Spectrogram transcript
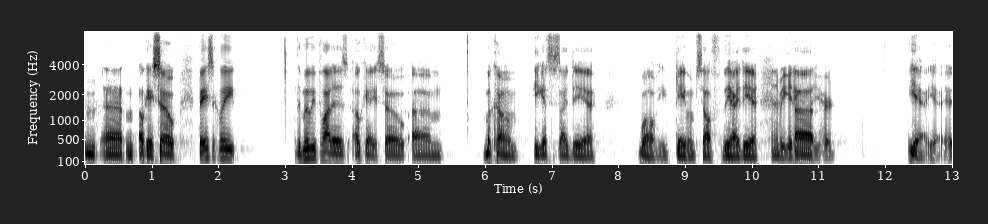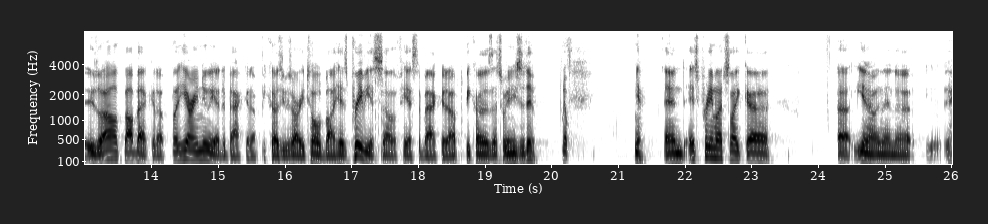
mm, uh, mm, okay, so basically, the movie plot is okay. So um, McComb he gets this idea. Well, he gave himself the idea. In the beginning, Uh, that you heard. Yeah, yeah. He's like, I'll, I'll back it up. But he already knew he had to back it up because he was already told by his previous self he has to back it up because that's what he needs to do. Yep. Yeah. And it's pretty much like, uh, uh, you know, and then, uh,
